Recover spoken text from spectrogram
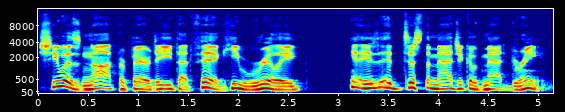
she was not prepared to eat that fig. He really, yeah, it's just the magic of Matt Green.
